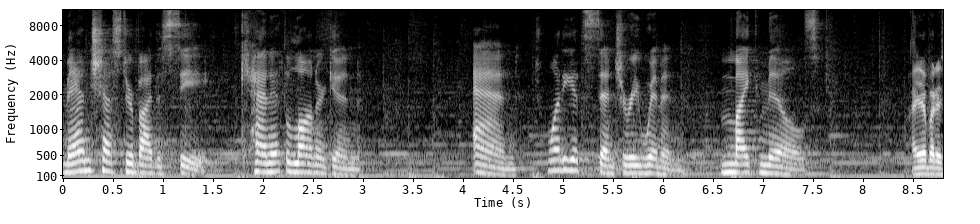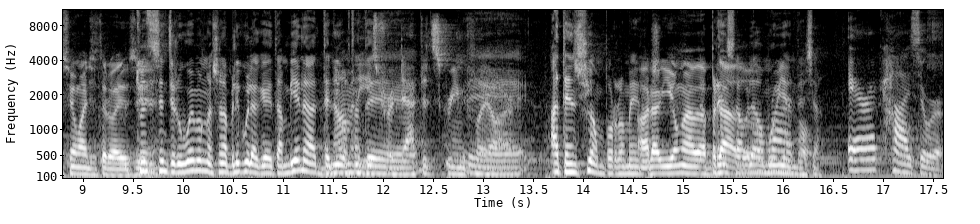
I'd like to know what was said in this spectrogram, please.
Manchester by the Sea. Kenneth Lonergan. And 20th Century Women. Mike Mills. Ahí apareció Manchester by the Sea. 20th Century Women es una película que también ha tenido nominees bastante for adapted screenplay eh, are atención, por lo menos. Ahora guion La prensa ha adaptado. hablado muy bien de ella. Eric Heiserer.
